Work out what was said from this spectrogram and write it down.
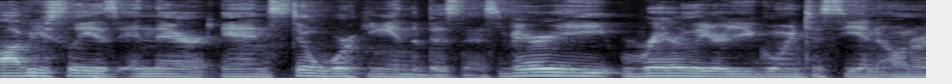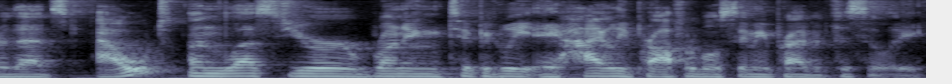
obviously is in there and still working in the business. Very rarely are you going to see an owner that's out unless you're running typically a highly profitable semi-private facility.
